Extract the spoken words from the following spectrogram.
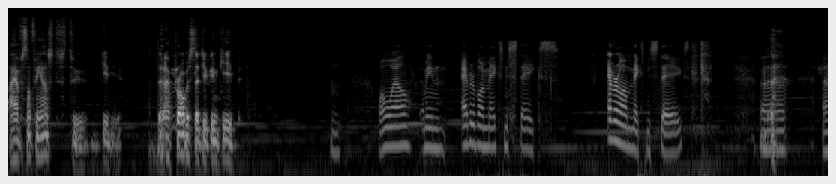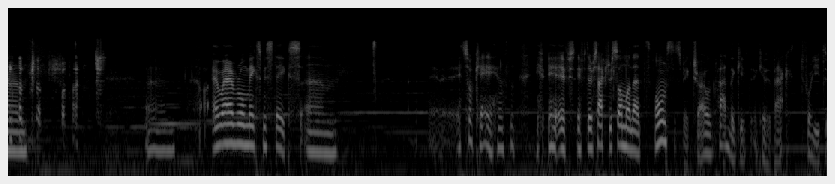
I have something else to give you that I promise that you can keep. Oh well, I mean, everyone makes mistakes. Everyone makes mistakes. uh, um, um, everyone makes mistakes. Um, it's okay. if, if if there's actually someone that owns this picture, I will gladly give the, give it back for you to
